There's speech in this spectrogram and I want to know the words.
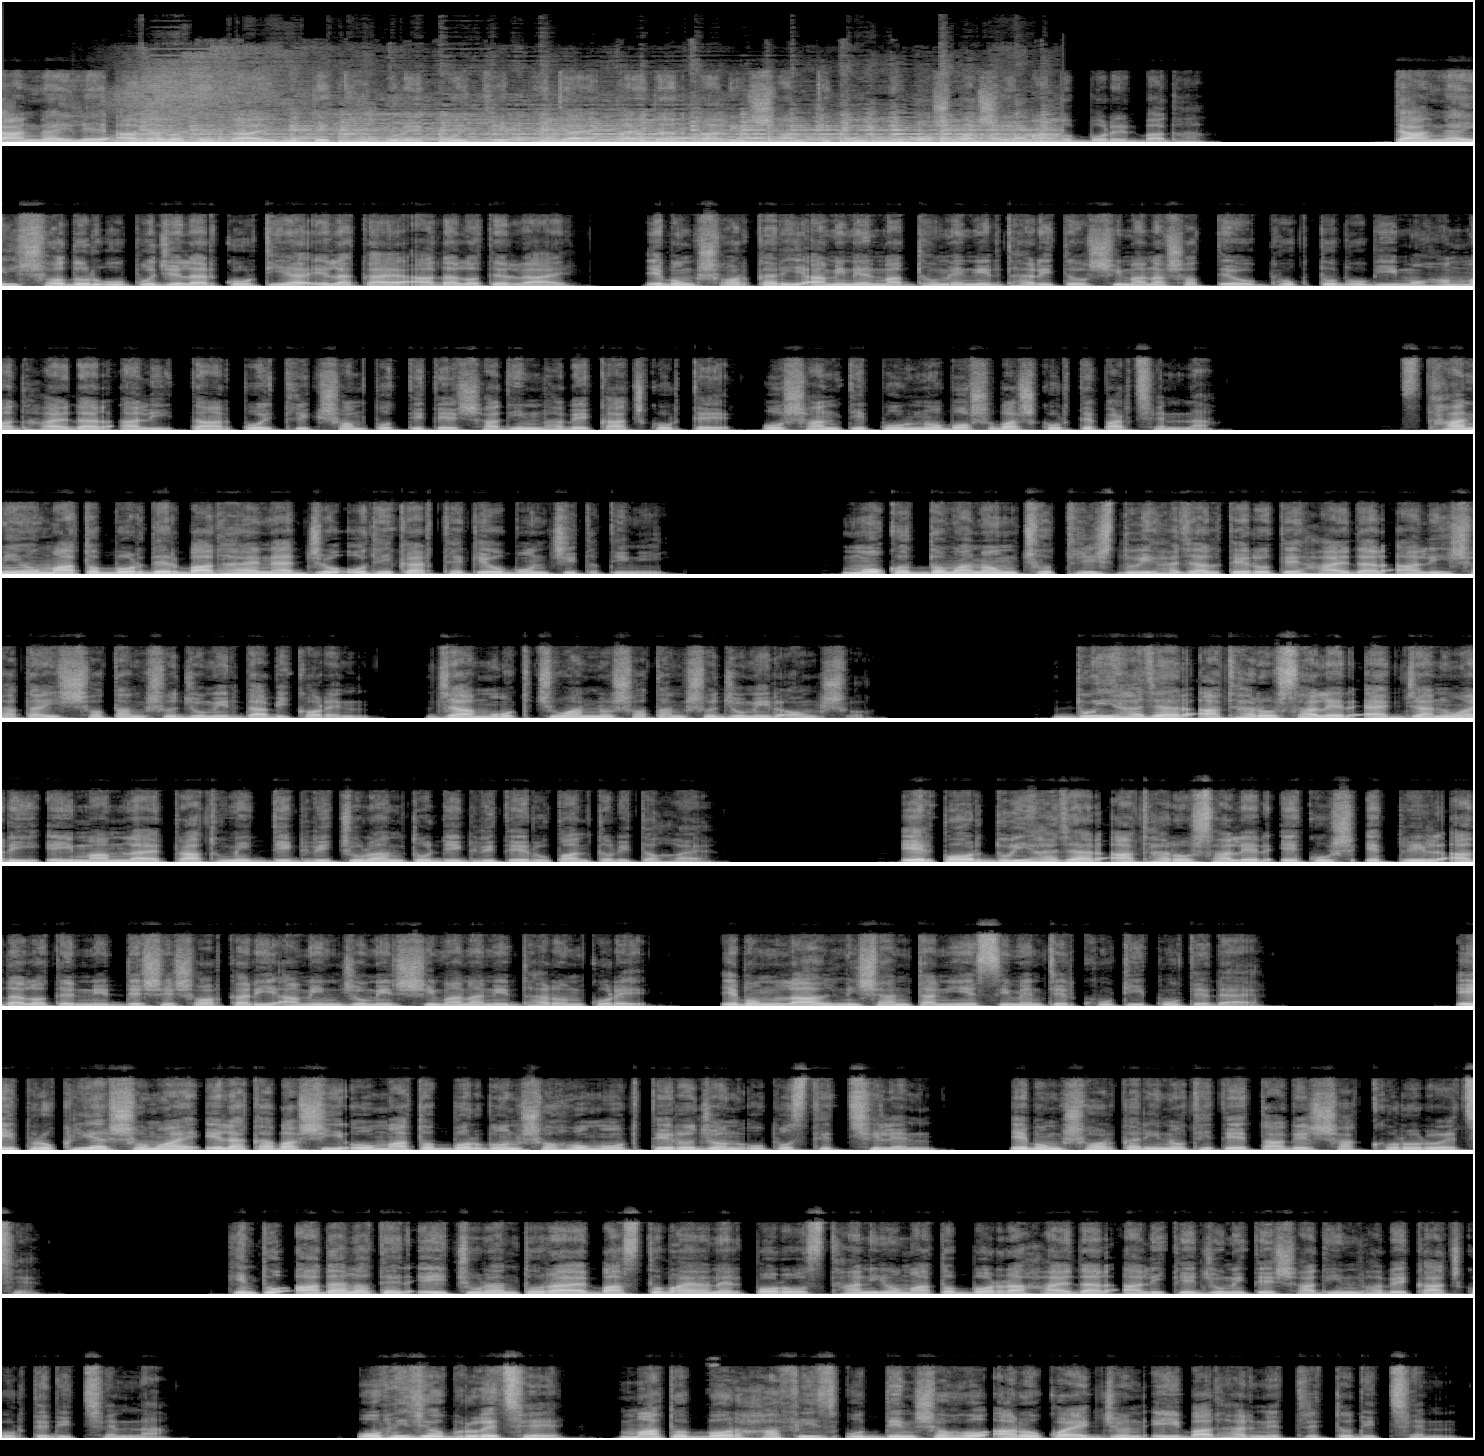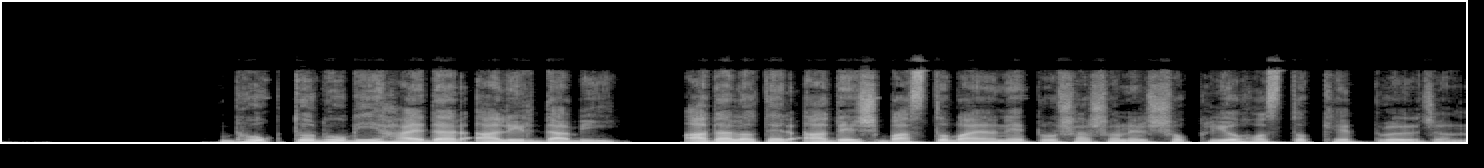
টাঙ্গাইলে আদালতের রায় উপেক্ষা করে পৈতৃক ভিটায় হায়দার আলীর শান্তিপূর্ণ বসবাসে মাতব্বরের বাধা। টাঙ্গাইল সদর উপজেলার কোটিয়া এলাকায় আদালতের রায় এবং সরকারি আমিনের মাধ্যমে নির্ধারিত সীমানা সত্ত্বেও ভুক্তভোগী মোহাম্মদ হায়দার আলী তাঁর পৈতৃক সম্পত্তিতে স্বাধীনভাবে কাজ করতে ও শান্তিপূর্ণ বসবাস করতে পারছেন না। স্থানীয় মাতব্বরদের বাধায় ন্যায্য অধিকার থেকেও বঞ্চিত তিনি। মোকদ্দমা নং ছত্রিশ দুই হাজার তেরোতে হায়দার আলী সাতাইশ শতাংশ জমির দাবি করেন, যা মোট চুয়ান্ন শতাংশ জমির অংশ। দুই হাজার আঠারো সালের এক জানুয়ারি এই মামলায় প্রাথমিক ডিগ্রি চূড়ান্ত ডিগ্রিতে রূপান্তরিত হয়। এরপর দুই হাজার আঠারো সালের একুশ এপ্রিল আদালতের নির্দেশে সরকারি আমিন জমির সীমানা নির্ধারণ করে এবং লাল নিশান টানিয়ে সিমেন্টের খুঁটি পুঁতে দেয়। এই প্রক্রিয়ার সময় এলাকাবাসী ও মাতব্বরগণ সহ মোট তেরো জন উপস্থিত ছিলেন এবং সরকারি নথিতে তাদের স্বাক্ষরও রয়েছে। কিন্তু আদালতের এই চূড়ান্ত রায় বাস্তবায়নের পরও স্থানীয় মাতব্বররা হায়দার আলীকে জমিতে স্বাধীনভাবে কাজ করতে দিচ্ছেন না। অভিযোগ রয়েছে, মাতব্বর হাফিজ উদ্দিনসহ আরও কয়েকজন এই বাধার নেতৃত্ব দিচ্ছেন। ভুক্তভোগী হায়দার আলীর দাবি, আদালতের আদেশ বাস্তবায়নে প্রশাসনের সক্রিয় হস্তক্ষেপ প্রয়োজন।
